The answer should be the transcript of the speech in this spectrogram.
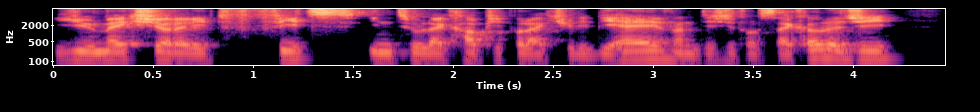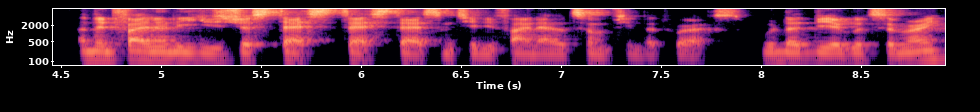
You make sure that it fits into like how people actually behave and digital psychology. And then finally, you just test, test, test until you find out something that works. Would that be a good summary?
